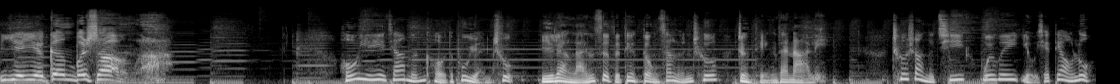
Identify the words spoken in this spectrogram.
爷爷跟不上了。猴爷爷家门口的不远处，一辆蓝色的电动三轮车正停在那里，车上的漆微微有些掉落。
